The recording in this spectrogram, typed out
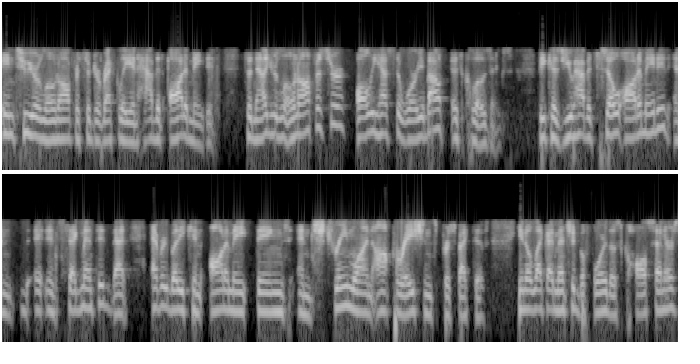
into your loan officer directly and have it automated. So now your loan officer, all he has to worry about is closings because you have it so automated and it's segmented that everybody can automate things and streamline operations perspective. You know, like I mentioned before, those call centers,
